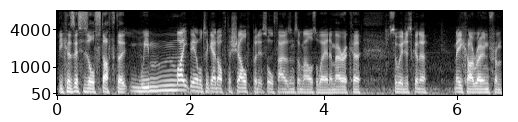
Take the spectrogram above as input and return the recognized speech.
because this is all stuff that we might be able to get off the shelf, but it's all thousands of miles away in America. So we're just gonna make our own from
